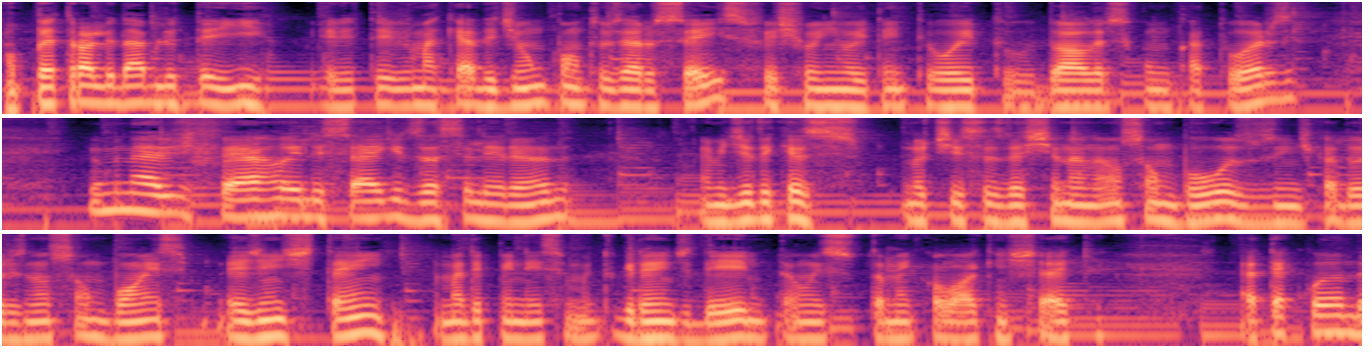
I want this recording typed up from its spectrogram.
O petróleo WTI ele teve uma queda de 1,06, fechou em 88 dólares com 14. E o minério de ferro ele segue desacelerando à medida que as notícias da China não são boas, os indicadores não são bons, a gente tem uma dependência muito grande dele, então isso também coloca em xeque até quando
